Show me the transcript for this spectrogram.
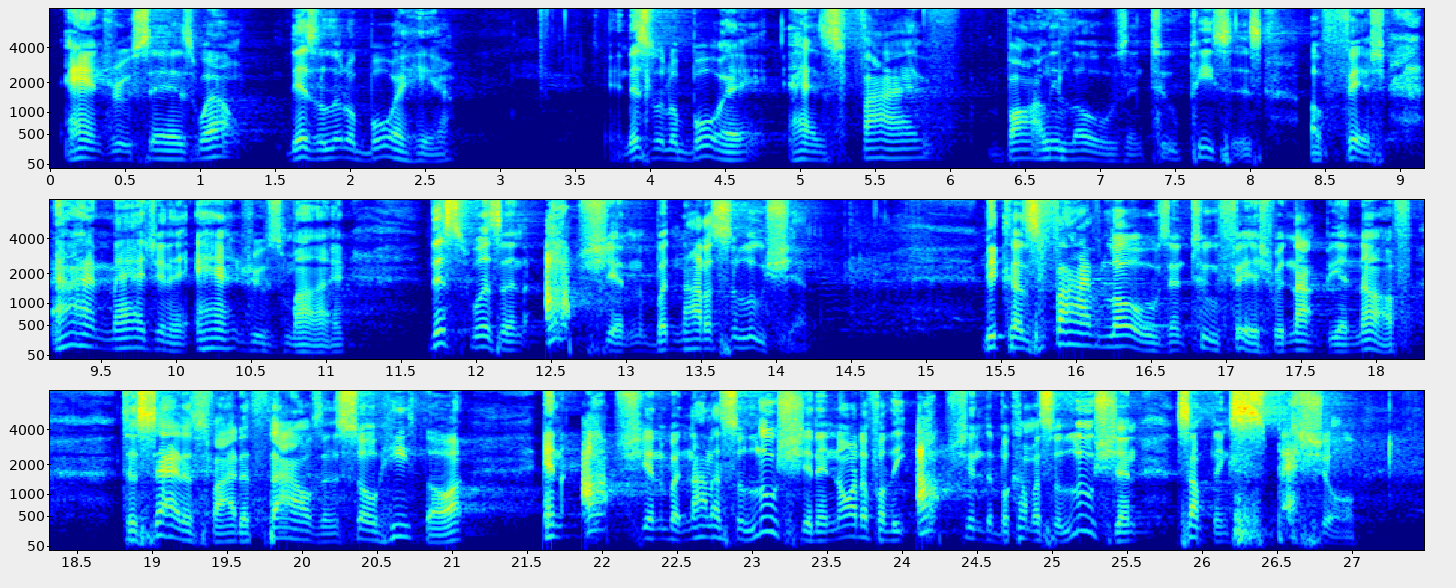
Andrew says, Well, there's a little boy here. And this little boy has five barley loaves and two pieces of fish. And I imagine in Andrew's mind, this was an option, but not a solution because five loaves and two fish would not be enough to satisfy the thousands. So he thought, an option, but not a solution. In order for the option to become a solution, something special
